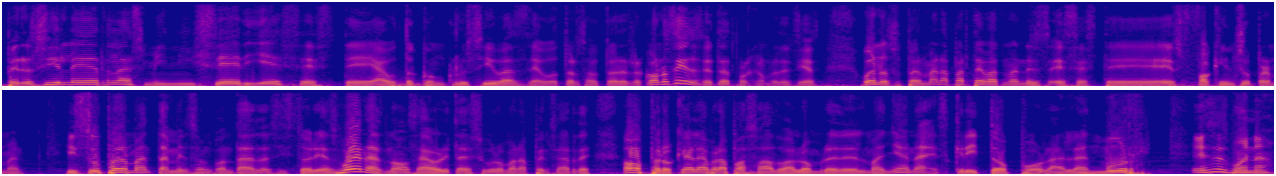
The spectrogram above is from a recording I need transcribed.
pero sí leer las miniseries este autoconclusivas de otros autores reconocidos. Entonces, por ejemplo, decías, bueno, Superman aparte de Batman es, es este es fucking Superman. Y Superman también son contadas las historias buenas, ¿no? O sea, ahorita seguro van a pensar de, "Oh, pero ¿qué le habrá pasado al hombre del mañana?" escrito por Alan Moore. Esa es buena.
